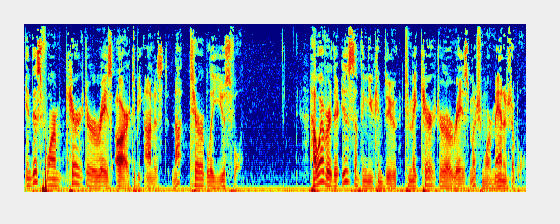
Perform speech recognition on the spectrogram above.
In this form, character arrays are, to be honest, not terribly useful. However, there is something you can do to make character arrays much more manageable.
